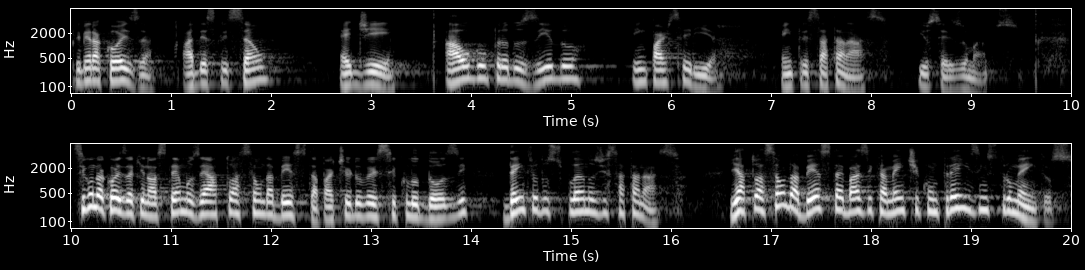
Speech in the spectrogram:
Primeira coisa, a descrição é de algo produzido em parceria entre Satanás e os seres humanos. Segunda coisa que nós temos é a atuação da besta, a partir do versículo 12, dentro dos planos de Satanás. E a atuação da besta é basicamente com três instrumentos.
